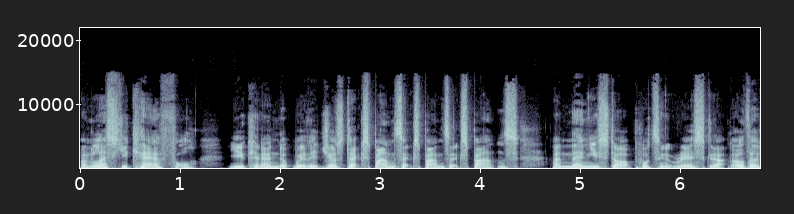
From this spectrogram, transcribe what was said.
unless you're careful, you can end up with it just expands, expands, expands, and then you start putting at risk that other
